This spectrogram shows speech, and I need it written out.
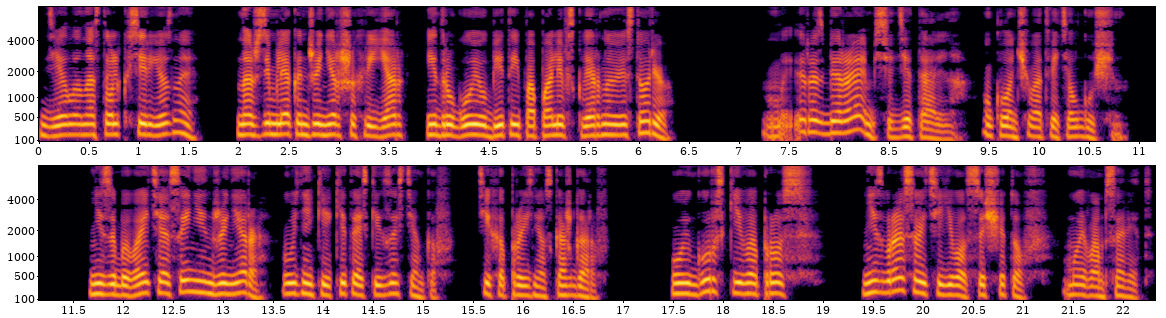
Дело настолько серьезное. Наш земляк-инженер Шахрияр и другой убитый попали в скверную историю. Мы разбираемся детально, уклончиво ответил Гущин. Не забывайте о сыне инженера, узнике китайских застенков, тихо произнес Кашгаров. Уйгурский вопрос. Не сбрасывайте его со счетов, мой вам совет.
